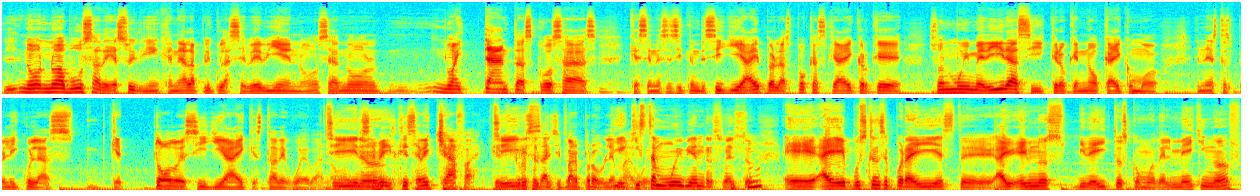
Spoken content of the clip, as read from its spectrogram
No, no abusa de eso y en general la película se ve bien, ¿no? O sea, no, no hay tantas cosas que se necesiten de CGI, pero las pocas que hay creo que son muy medidas y creo que no cae como en estas películas que todo es CGI que está de hueva, ¿no? Sí, ¿no? Se ve, que se ve chafa, que Sí, creo que es el principal problema. Y aquí güey. está muy bien resuelto. Eh, hay- búsquense por ahí, este, hay, hay unos videitos como del making of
